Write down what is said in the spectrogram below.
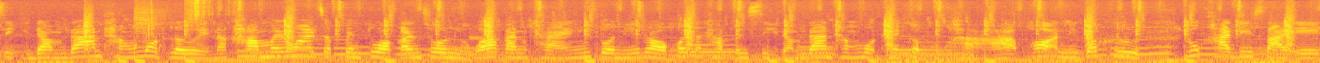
สีดำด้านทั้งหมดเลยนะคะ ไม่ว่าจะเป็นตัวกันชนหรือว่ากันแข้งตัวนี้เราก็จะทำเป็นสีดำด้านทั้งหมดให้กับลูกค้า เพราะอันนี้ก็คือลูกค้าดีไซน์เอง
